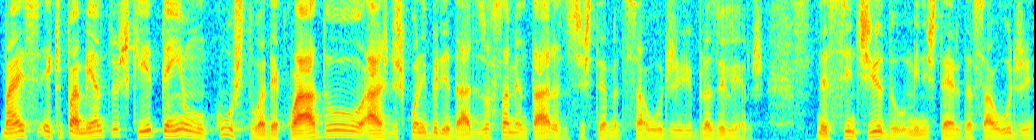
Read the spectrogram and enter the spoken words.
Mas equipamentos que tenham um custo adequado às disponibilidades orçamentárias do sistema de saúde brasileiros. Nesse sentido, o Ministério da Saúde,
